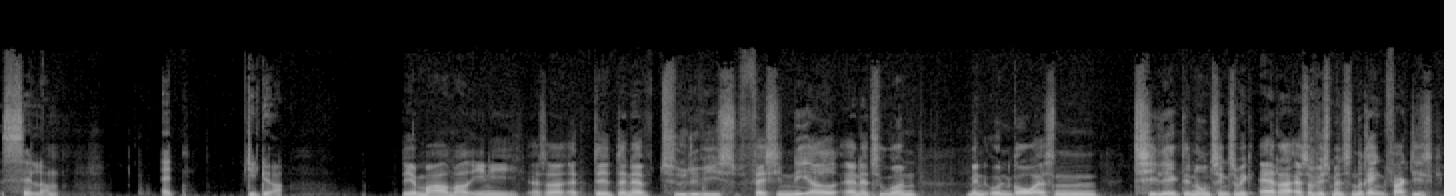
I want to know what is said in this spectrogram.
selvom at de dør. Det er jeg meget, meget enig i. Altså, at det, den er tydeligvis fascineret af naturen, men undgår at sådan tillægge det nogle ting, som ikke er der. Altså, hvis man sådan rent faktisk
